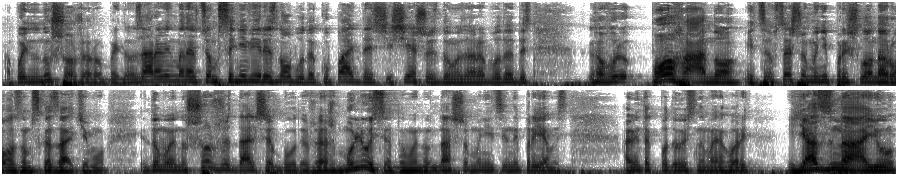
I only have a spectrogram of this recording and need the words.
А потім, ну що вже робити? Ну, зараз він мене в цьому синєвірі знову буде купати десь чи ще щось, думаю, зараз буде десь. Говорю, погано. І це все, що мені прийшло на розум сказати йому. І думаю, ну що вже далі буде? Вже аж молюся, думаю, ну нащо мені ці неприємності? А він так подивився на мене і говорить: Я знаю,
